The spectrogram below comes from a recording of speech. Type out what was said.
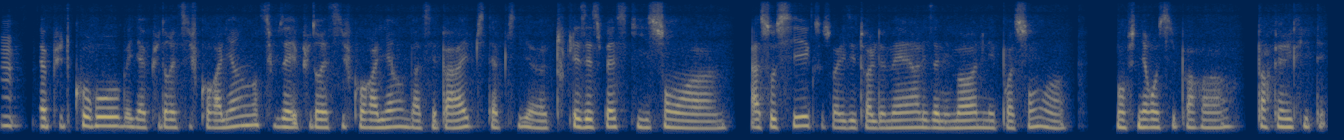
S'il n'y a plus de coraux, ben, il n'y a plus de récifs coralliens. Si vous avez plus de récifs coralliens, ben, c'est pareil. Petit à petit, toutes les espèces qui sont associés, que ce soit les étoiles de mer, les anémones, les poissons, euh, vont finir aussi par, euh, par péricliter.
